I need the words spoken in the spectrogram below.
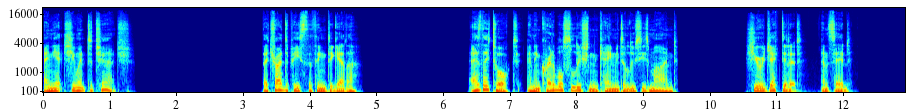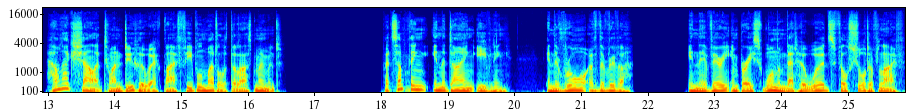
and yet she went to church. They tried to piece the thing together. As they talked, an incredible solution came into Lucy's mind. She rejected it and said, how like Charlotte to undo her work by a feeble muddle at the last moment. But something in the dying evening, in the roar of the river, in their very embrace warned them that her words fell short of life,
